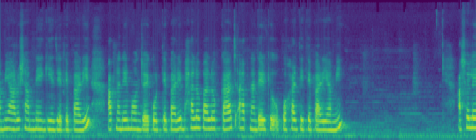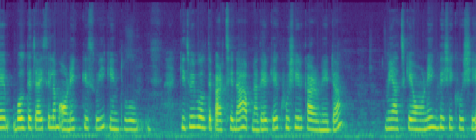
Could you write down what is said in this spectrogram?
আমি আরও সামনে এগিয়ে যেতে পারি, আপনাদের মন জয় করতে পারি, ভালো ভালো কাজ আপনাদেরকে উপহার দিতে পারি আমি। আসলে বলতে চাইছিলাম অনেক কিছুই, কিন্তু কিছুই বলতে পারছি না আপনাদেরকে, খুশির কারণে এটা। আমি আজকে অনেক বেশি খুশি,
